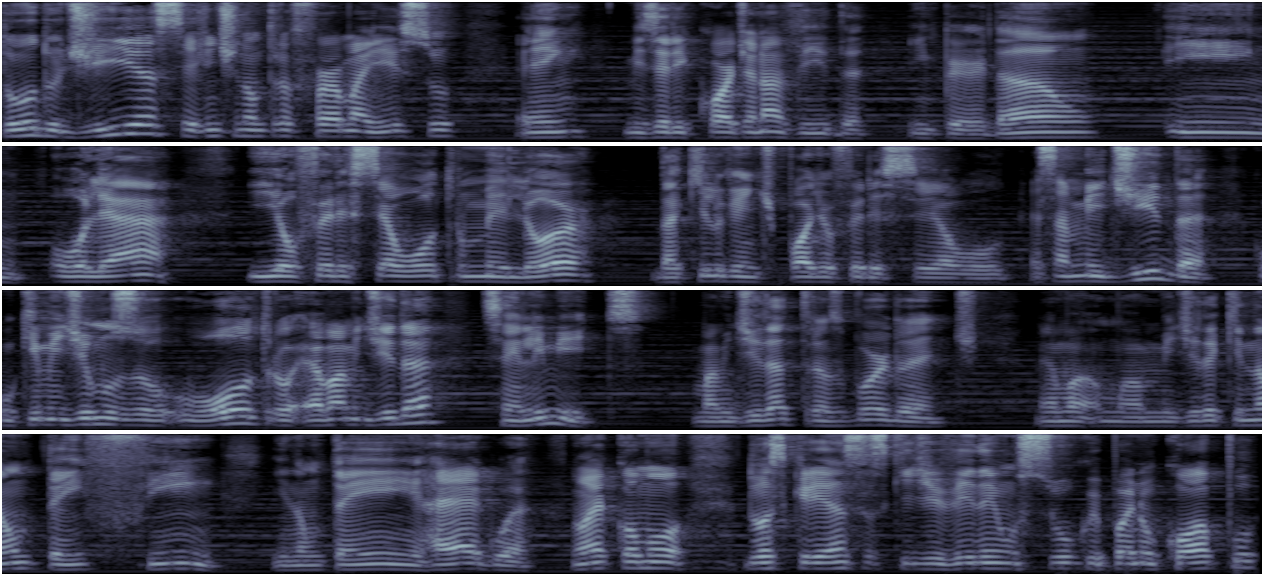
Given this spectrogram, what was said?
todo dia se a gente não transforma isso em misericórdia na vida, em perdão, em olhar e oferecer ao outro melhor daquilo que a gente pode oferecer ao outro. Essa medida com que medimos o, outro é uma medida sem limites, uma medida transbordante. É uma, uma, medida que não tem fim e não tem régua. Não é como duas crianças que dividem um suco e põem no copo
